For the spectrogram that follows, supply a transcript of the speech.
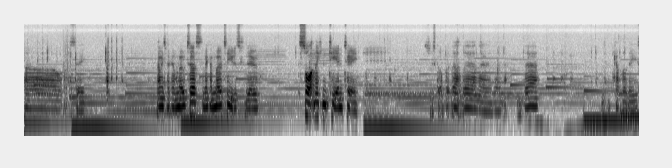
Uh, let's see. Need to make a motor. So to make a motor, you just do sort making TNT. So just got to put that there, there, there, there. A couple of these.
